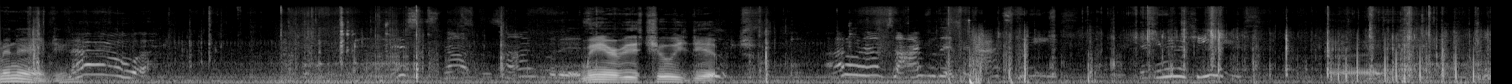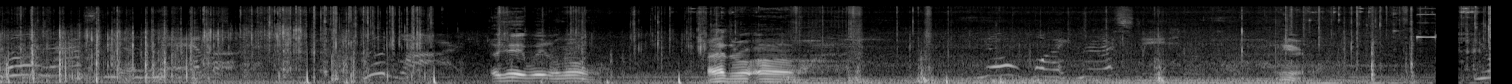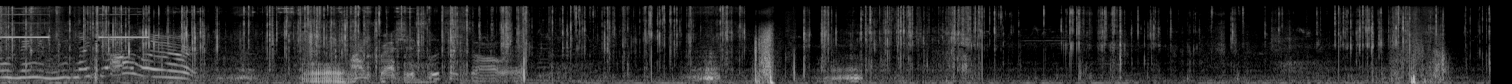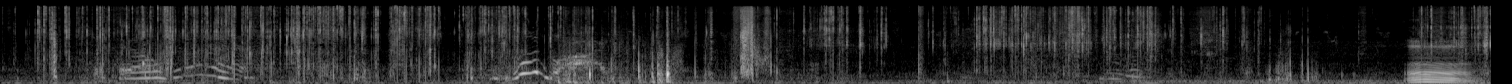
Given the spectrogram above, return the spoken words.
minute, dude. No. This is not the time for this. We need to review this Chewy's dip. I don't have time for this. Nasty. Just give me the keys. Oh, nastier than. Goodbye. Okay, wait, I'm going. I have to, uh, You're quite nasty. here. You made me lose my dollar. My precious little dollar. Mmm.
